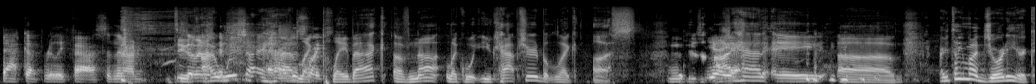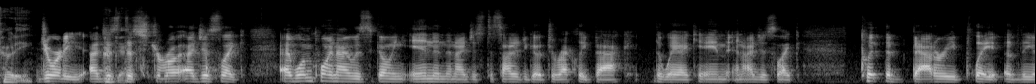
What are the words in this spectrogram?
back up really fast and then I'd dude i wish i had just, like, playback of not like what you captured but like us because Yeah, i yeah. had a uh are you talking about Jordy or Cody? Jordy, I just Okay. destroy. I just like at one point I was going in, and then I just decided to go directly back the way I came, and I just like put the battery plate of the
